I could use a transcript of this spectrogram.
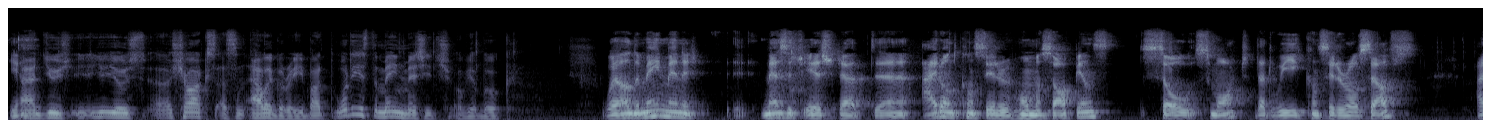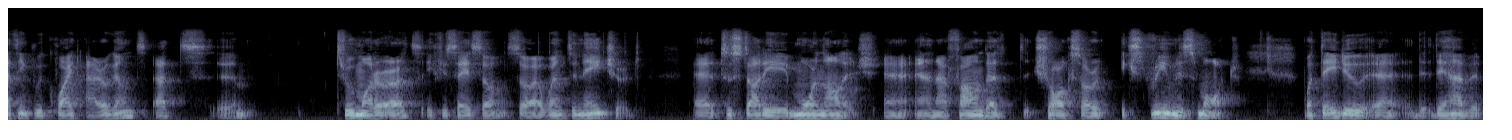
Yeah. And you, you use uh, sharks as an allegory, but what is the main message of your book? Well, the main message is that uh, I don't consider Homo sapiens so smart that we consider ourselves. I think we're quite arrogant at um, through Mother Earth, if you say so. So I went to nature uh, to study more knowledge, uh, and I found that sharks are extremely smart. What they do, uh, they have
